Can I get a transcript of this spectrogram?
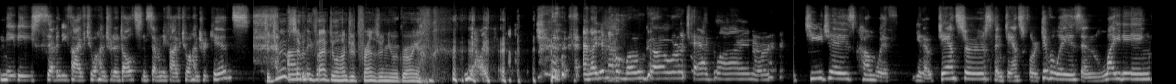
maybe 75 to 100 adults and 75 to 100 kids. Did you have um, 75 to 100 friends when you were growing up? no, I and I didn't have a logo or a tagline or DJs come with you know dancers and dance floor giveaways and lighting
